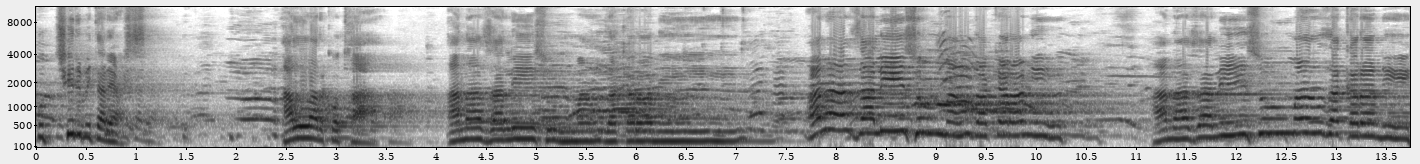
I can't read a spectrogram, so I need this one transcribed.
কুচ্ছির ভিতরে আসছে। আল্লাহর কথা। আনা জালি সুম্মান জাকারানি। আনা জালি সুম্মান জাকারানি। আনা জালি সুম্মান জাকারানি।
